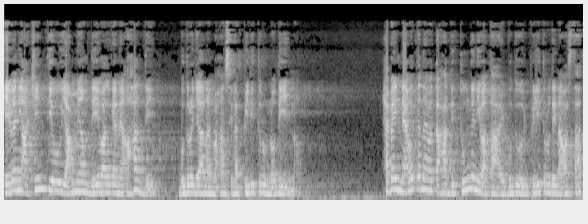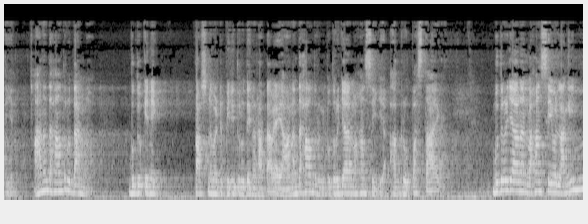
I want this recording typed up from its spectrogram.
එවැනි අචින්තිය වූ යම් යම් දේවල් ගැන අහද්දී බුදුරජාණන් වහන්සේලා පිළිතුරු නොදීන්නවා. හැබැයි නැවත නැවත අහද්දි තුංගනි වතායි බුදුවරු පිළිතුරු දෙන අවස්ථා තියෙනවා. ආනන්ද හාන්දුරු දන්නවා. බුදු කෙනෙක් ප්‍රශ්නවට පිළිතුරු දෙන රටාව. ආනන්ද හාමුදුරුවනි බුදුරජාණන් වහන්සේගේ අග්‍ර උපස්ථායක. බුදුරජාණන් වහන්සේව ළඟින්ම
